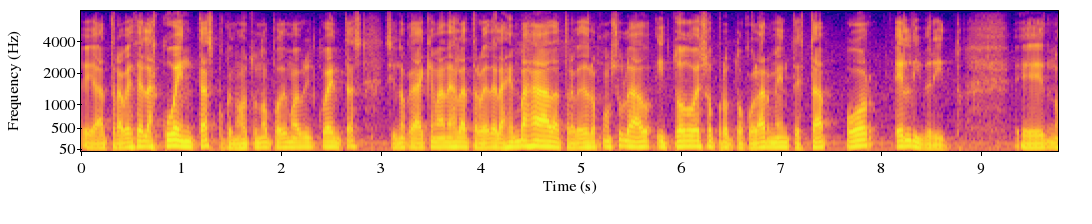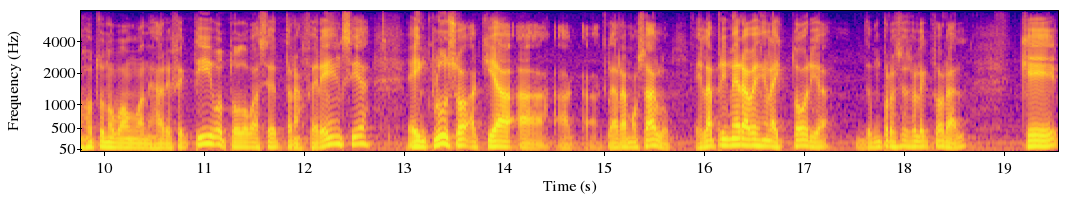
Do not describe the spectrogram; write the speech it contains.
eh, a través de las cuentas, porque nosotros no podemos abrir cuentas, sino que hay que manejarla a través de las embajadas, a través de los consulados, y todo eso protocolarmente está por el librito. Eh, nosotros no vamos a manejar efectivo, todo va a ser transferencia, e incluso aquí a- a- aclaramos algo, es la primera vez en la historia de un proceso electoral que,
